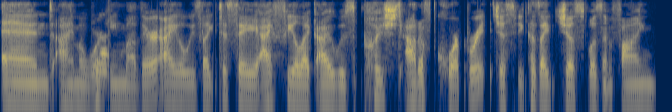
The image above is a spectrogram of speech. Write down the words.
and I'm a working mother. I always like to say I feel like I was pushed out of corporate just because I just wasn't find,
